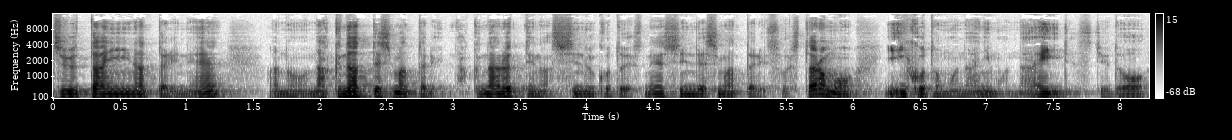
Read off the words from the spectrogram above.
渋滞になったりねあの亡くなってしまったり亡くなるっていうのは死ぬことですね。死んでしまったりそしたらもういいことも何もないですけど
